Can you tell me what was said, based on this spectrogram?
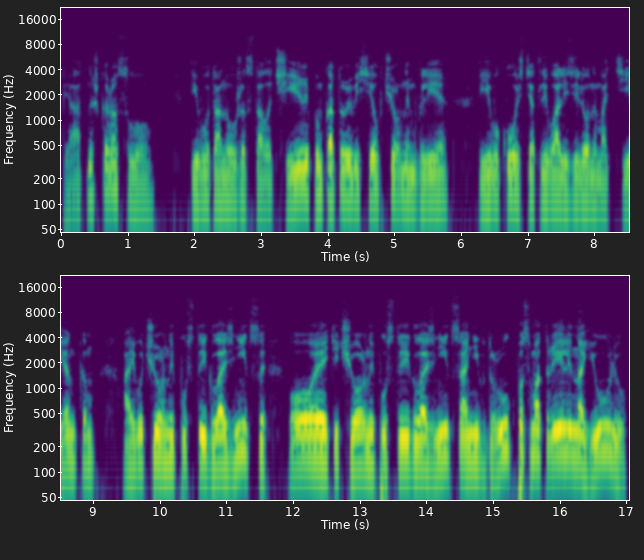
Пятнышко росло. И вот оно уже стало черепом, который висел в черной мгле, его кости отливали зеленым оттенком, а его черные пустые глазницы, о, эти черные пустые глазницы, они вдруг посмотрели на Юлю.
